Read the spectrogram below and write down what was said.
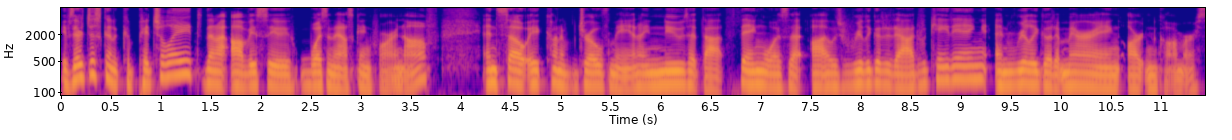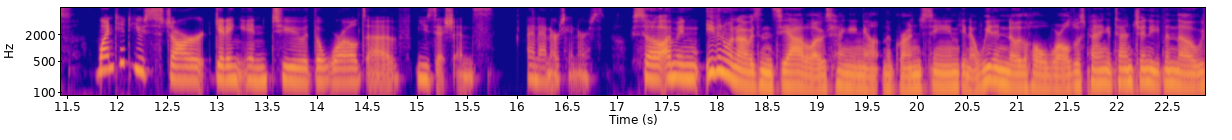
if they're just going to capitulate, then I obviously wasn't asking for enough. And so it kind of drove me. And I knew that that thing was that I was really good at advocating and really good at marrying art and commerce. When did you start getting into the world of musicians and entertainers? So, I mean, even when I was in Seattle, I was hanging out in the grunge scene. You know, we didn't know the whole world was paying attention, even though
